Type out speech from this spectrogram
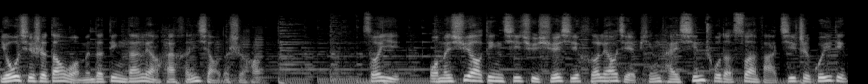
尤其是当我们的订单量还很小的时候。所以，我们需要定期去学习和了解平台新出的算法机制规定，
